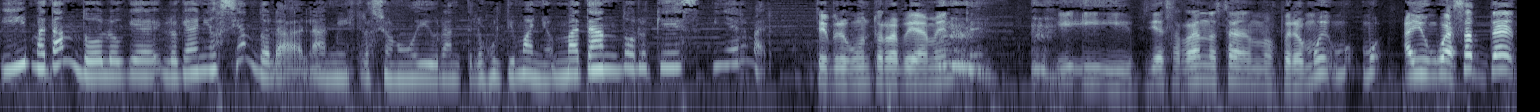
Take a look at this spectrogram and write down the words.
y matando lo que lo que ha venido haciendo la, la administración UDI durante los últimos años, matando lo que es Viña del Mar. Te pregunto rápidamente. Y, y, y ya cerrando estamos, pero muy, muy- hay un WhatsApp, da-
